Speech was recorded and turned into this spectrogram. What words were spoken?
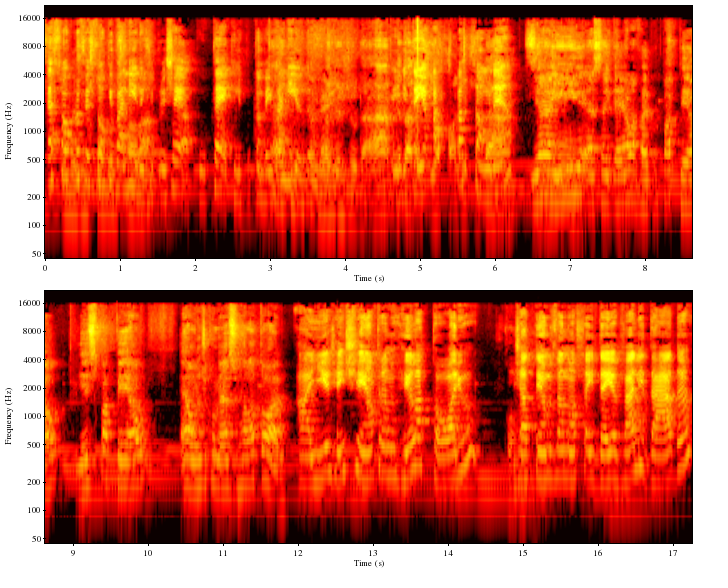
É só o professor que valida falar. esse projeto? O técnico também Técnico valida? também. Pode ajudar, Ele tem a participação, né? E Sim. aí, essa ideia ela vai para o papel, e esse papel é onde começa o relatório. Aí a gente entra no relatório, Como? já temos a nossa ideia validada.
